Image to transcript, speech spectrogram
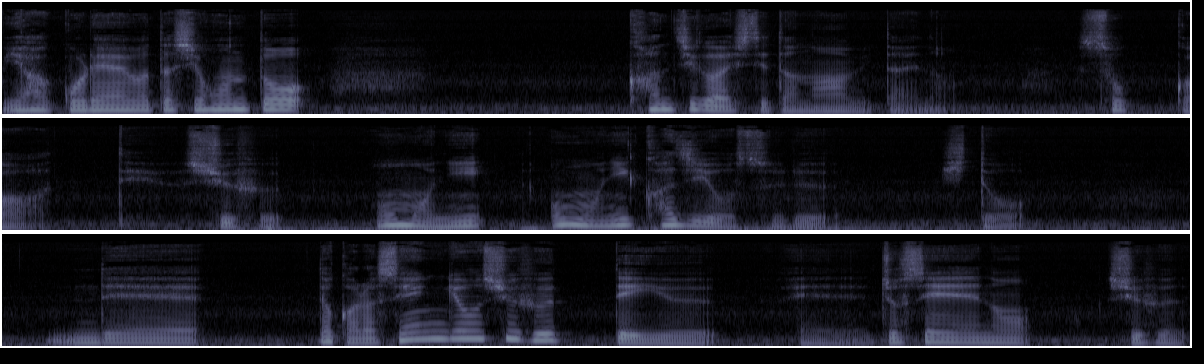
いやこれ私本当勘違いしてたなみたいな。そっかっていう主婦。主に主に家事をする人。でだから専業主婦っていう、えー、女性の主婦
